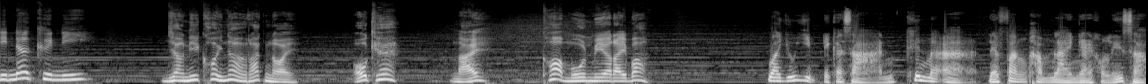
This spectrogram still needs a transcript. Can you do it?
ดินเนอร์คืนนี้ อย่างนี้ค่อยน่ารักหน่อย โอเค ไหน ข้อมูลมีอะไรบ้าง วายุหยิบเอกสารขึ้นมาอ่าน และฟังคำรายงานของลิสา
